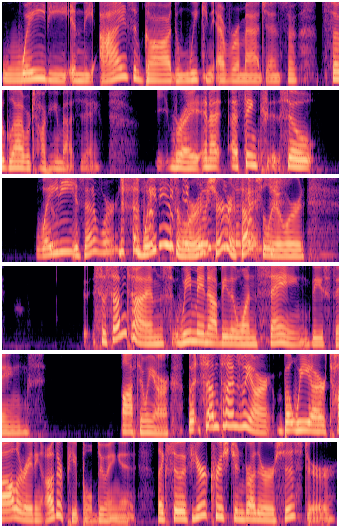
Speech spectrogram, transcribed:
weighty in the eyes of God than we can ever imagine. So, so glad we're talking about it today. Right. And I, I think so. Weighty, is that a word? Weighty is a word. Sure, it's okay. absolutely a word. So sometimes we may not be the ones saying these things. Often we are, but sometimes we aren't. But we are tolerating other people doing it. Like, so if your Christian brother or sister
